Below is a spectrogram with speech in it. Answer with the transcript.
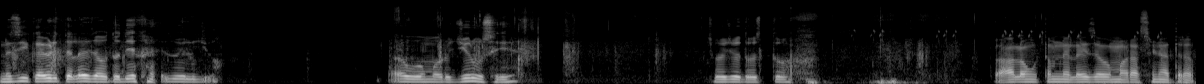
નજીક આવી રીતે લઈ જાઓ તો દેખાય. જોઈ લીજો. આવું અમારું જીરું છે. જોઈજો દોસ્તો. તો હાલો હું તમને લઈ જાઉં મારા સીણા તરફ.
